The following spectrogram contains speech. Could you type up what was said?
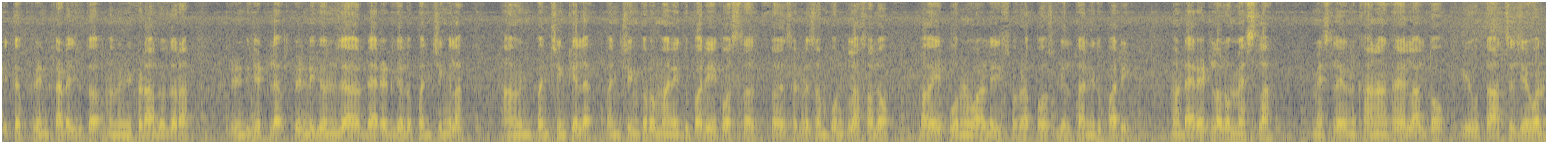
इथं प्रिंट काढायचं होतं. म्हणून इकडं आलो जरा. प्रिंट घेतलं. प्रिंट घेऊन जा डायरेक्ट गेलो पंचिंगला. आम्ही पंचिंग केलं. पंचिंग करून आणि दुपारी एक वाजता सगळं संपून क्लास आलो. बघाई पूर्ण वाढली. सगळा पाऊस गेलता आणि दुपारी. मग डायरेक्ट लावलो मेसला. मेसला येऊन खाना खायला आलतो. हे होतं आजचं जेवण.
